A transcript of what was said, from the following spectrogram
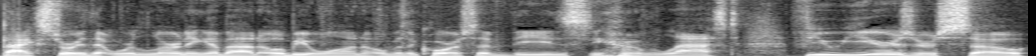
backstory that we're learning about Obi-Wan over the course of these you know, last few years or so.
